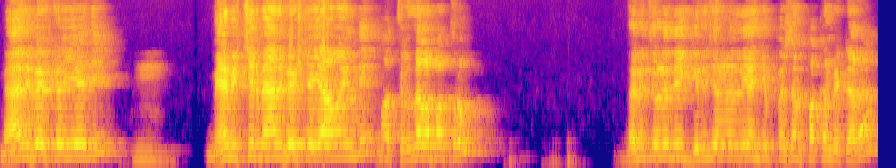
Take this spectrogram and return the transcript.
మేనిఫెస్టో ఏది. మేమిచ్చిన మేనిఫెస్టో ఏమైంది? మా త్రిదళ పత్రం. దళితులది గిరిజనులది అని చెప్పేసి అని పక్కన పెట్టారా?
